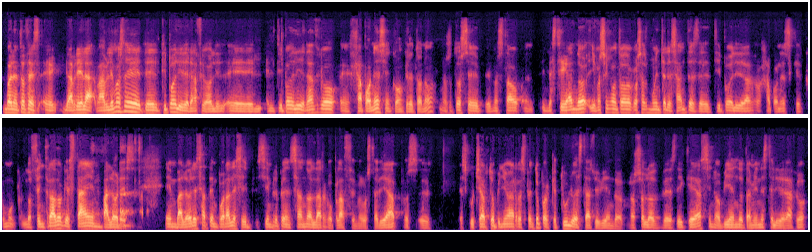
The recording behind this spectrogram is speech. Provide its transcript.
Bueno, entonces, eh, Gabriela, hablemos del tipo de liderazgo, el, tipo de liderazgo eh, japonés en concreto, ¿no? Nosotros eh, hemos estado investigando y hemos encontrado cosas muy interesantes del tipo de liderazgo japonés, que es como lo centrado que está en valores, en valores atemporales y siempre pensando a largo plazo. Y me gustaría, pues, escuchar tu opinión al respecto porque tú lo estás viviendo, no solo desde IKEA, sino viendo también este liderazgo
